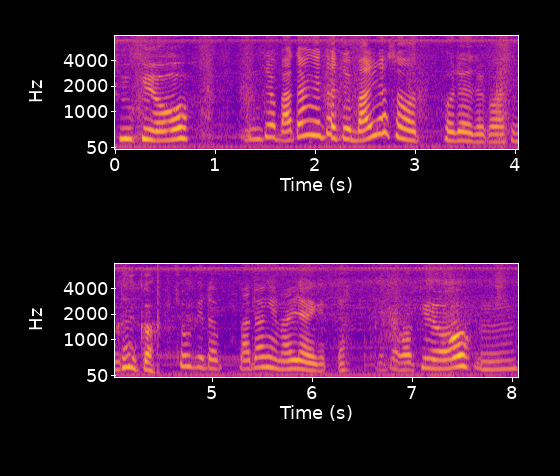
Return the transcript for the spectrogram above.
치울게요. 이제 마당에다 좀 말려서 버려야 될 것 같은데? 그러니까. 저기다 마당에 말려야겠다. 이따 갈게요. 음.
